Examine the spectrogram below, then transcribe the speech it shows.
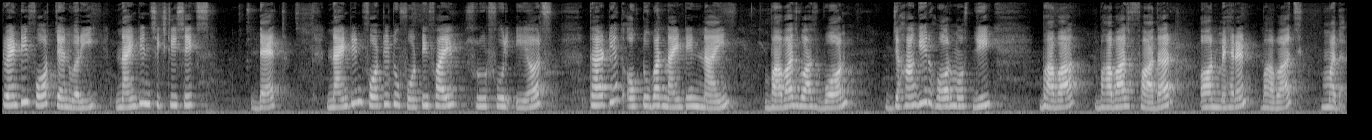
twenty fourth January nineteen sixty six death nineteen forty two forty five fruitful years 30th October nineteen nine Bhabha's was born Jehangir Hormusji Bhabha Bhabha's father और मेहरन भाभाज मदर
